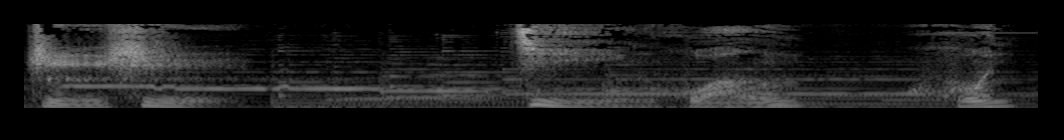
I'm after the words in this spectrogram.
只是近黄。昏。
